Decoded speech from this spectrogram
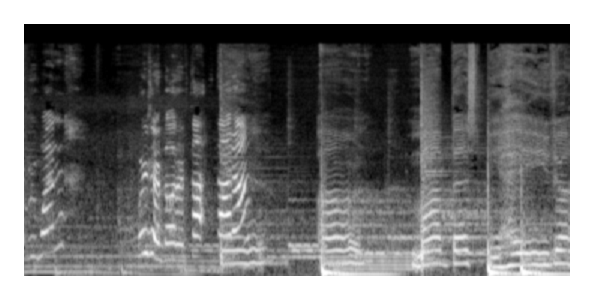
Everyone. Where's our daughter Ta- Tara? on my best behavior.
